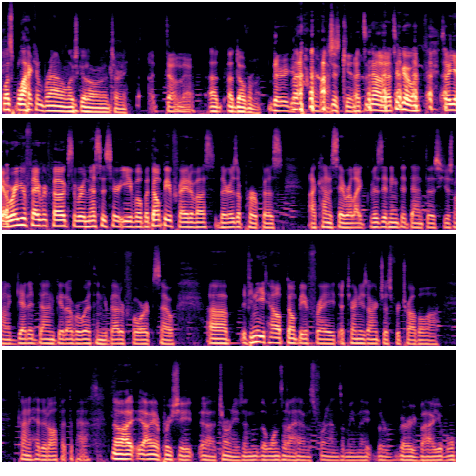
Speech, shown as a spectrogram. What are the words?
what's black and brown and looks good on an attorney? I don't know. A, a Doberman. There you go. I'm just kidding. That's no, that's a good one. So yeah, we're your favorite folks. We're a necessary evil, but don't be afraid of us. There is a purpose. I kind of say we're like visiting the dentist. You just want to get it done, get over with, and you're better for it. So, uh, if you need help, don't be afraid. Attorneys aren't just for trouble. Uh, kind of headed off at the pass. No, I I appreciate uh, attorneys and the ones that I have as friends. I mean, they they're very valuable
